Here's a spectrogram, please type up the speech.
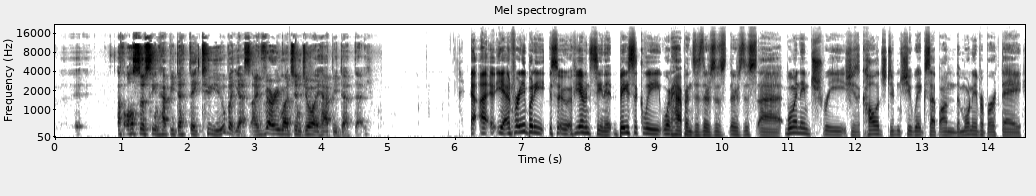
I've also seen Happy Death Day to you, but yes, I very much enjoy Happy Death Day. Uh, yeah, and for anybody, so if you haven't seen it, basically what happens is there's this there's this uh, woman named Tree. She's a college student. She wakes up on the morning of her birthday,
